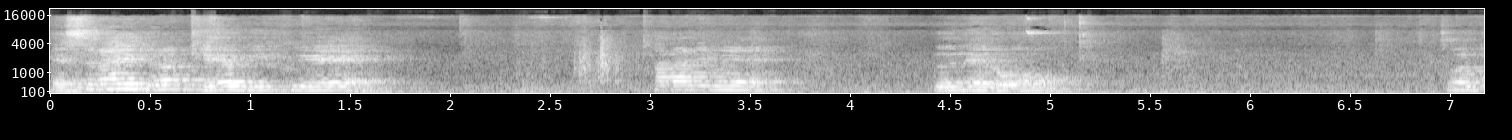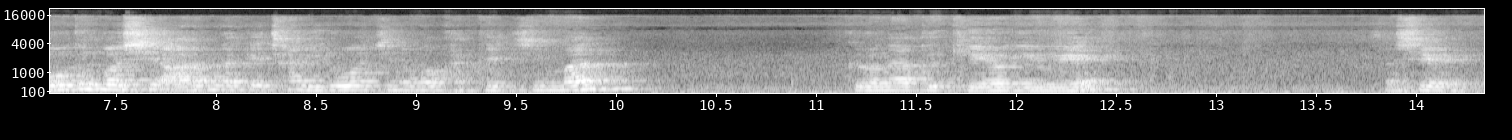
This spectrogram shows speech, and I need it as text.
에스라의 그런 개혁 이후에 하나님의 은혜로 정말 모든 것이 아름답게 잘 이루어지는 것 같았지만 그러나 그 개혁 이후에 사실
